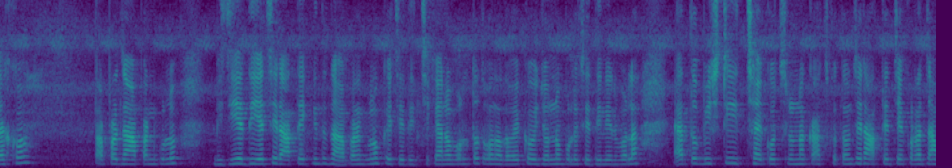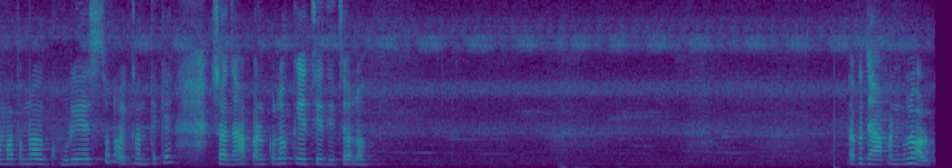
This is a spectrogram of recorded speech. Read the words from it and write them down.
দেখো। তারপর জামা প্যান্টগুলো ভিজিয়ে দিয়েছি। রাতে কিন্তু জামা প্যান্টগুলো কেচে দিচ্ছি। কেন বলতো? তোমার দাদাভাইকে ওই জন্য বলেছি, দিনের বেলা এত বৃষ্টি ইচ্ছাই করছিল না, কাজ করতাম যে রাতে যে কটা জামা তোমরা ঘুরে এসছো না ওইখান থেকে, সব জামা প্যান্টগুলো কেচে দিই চলো। দেখো জামা প্যান্টগুলো অল্প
